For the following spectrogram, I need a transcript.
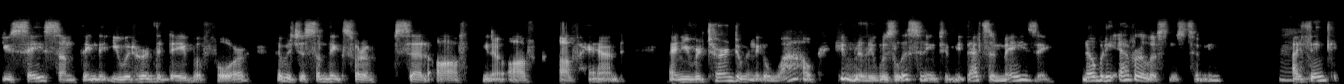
you say something that you had heard the day before that was just something sort of said off, you know, off offhand and you return to it and they go, wow, he really was listening to me. That's amazing. Nobody ever listens to me. Right. I think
